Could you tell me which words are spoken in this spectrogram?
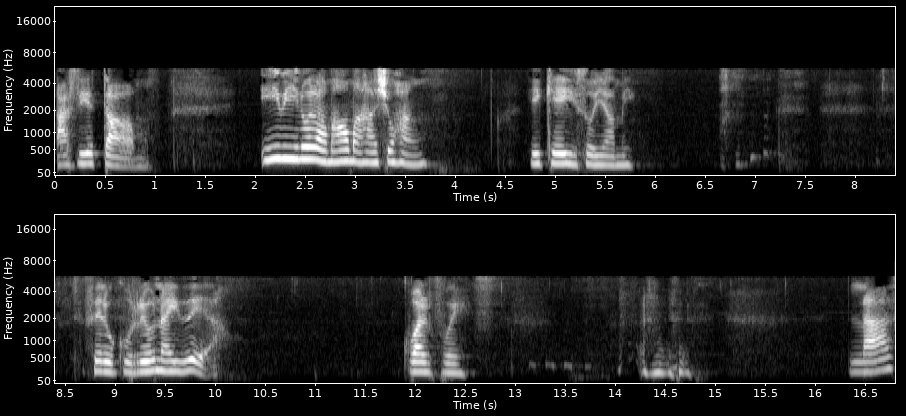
así estábamos. Y vino el amado Mahashohan. ¿Y qué hizo Yami? Se le ocurrió una idea. ¿Cuál fue? Las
